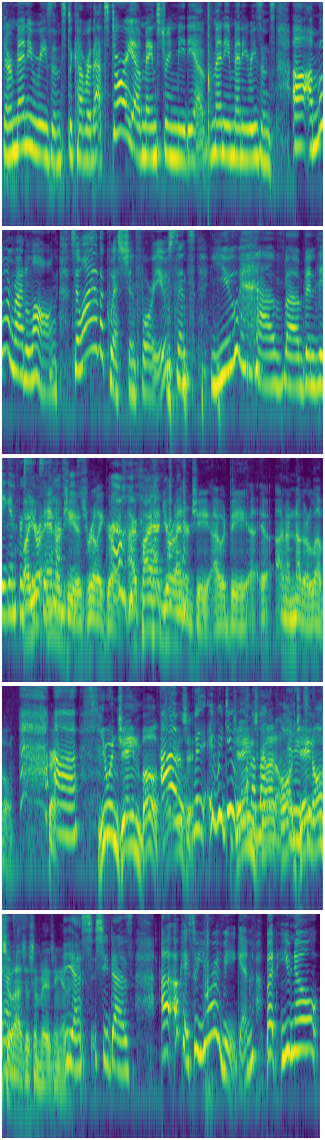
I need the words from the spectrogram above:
there are many reasons to cover that story of mainstream media. Many, many reasons. Uh, I'm moving right along. So I have a question for you, since you have uh, been vegan for well, six your energy is really great. Oh. If I had your energy, I would be uh, on another level. Great. Uh, you and Jane both. Oh? We do. Jane's got all. Jane also yes. has this amazing energy. Yes, she does. Uh, okay, so you're a vegan, but you know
